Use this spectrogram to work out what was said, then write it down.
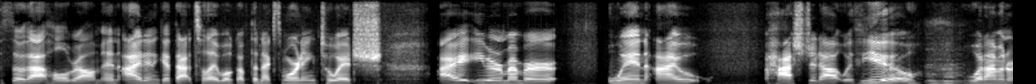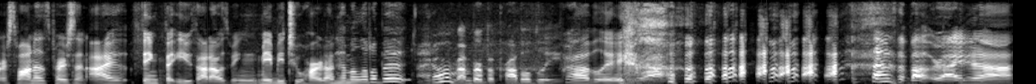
So that whole realm. And I didn't get that till I woke up the next morning, to which I even remember when I hashed it out with you what I'm going to respond to this person. I think that you thought I was being maybe too hard on him a little bit. I don't remember, but probably. Probably. Yeah. Sounds about right. yeah.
